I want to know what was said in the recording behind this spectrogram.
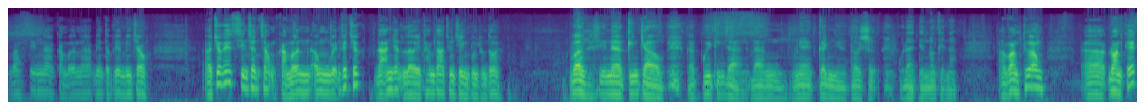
Vâng, xin à, cảm ơn à, biên tập viên Minh Châu. À, trước hết xin trân trọng cảm ơn ông Nguyễn Viết Chức đã nhận lời tham gia chương trình cùng chúng tôi. Vâng, xin kính chào các quý thính giả đang nghe kênh thời sự của Đài Tiếng Nói Việt Nam. À, vâng, thưa ông, đoàn kết,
